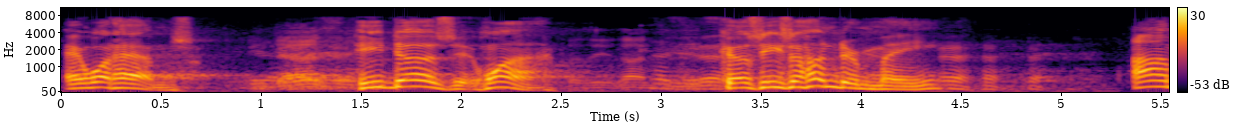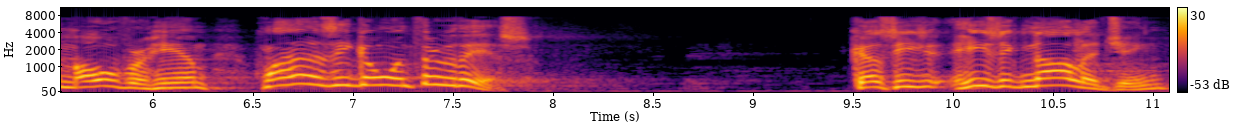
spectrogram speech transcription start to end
and what happens? He does it. He does it. Why? Because he's under me. I'm over him. Why is he going through this? Because he, he's acknowledging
